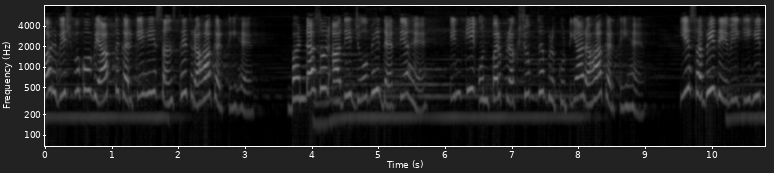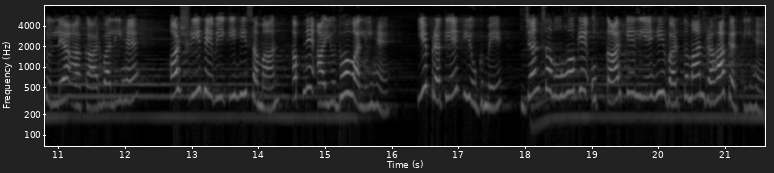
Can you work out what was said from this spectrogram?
और विश्व को व्याप्त करके ही संस्थित रहा करती है भंडासुर आदि जो भी दैत्य हैं, इनकी उन पर प्रक्षुब्ध भ्रुकुटियाँ रहा करती हैं। ये सभी देवी की ही तुल्य आकार वाली हैं और श्री देवी की ही समान अपने आयुधों वाली हैं। ये प्रत्येक युग में जन समूहों के उपकार के लिए ही वर्तमान रहा करती हैं।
